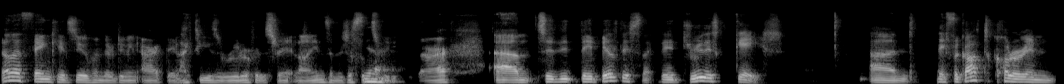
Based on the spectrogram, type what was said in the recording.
you know that thing kids do when they're doing art they like to use a ruler for the straight lines and it just looks yeah. really bizarre um so they, they built this like they drew this gate and they forgot to color in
